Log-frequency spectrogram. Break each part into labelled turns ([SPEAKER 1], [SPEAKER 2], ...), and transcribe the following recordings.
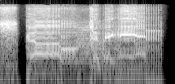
[SPEAKER 1] Press go to begin.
